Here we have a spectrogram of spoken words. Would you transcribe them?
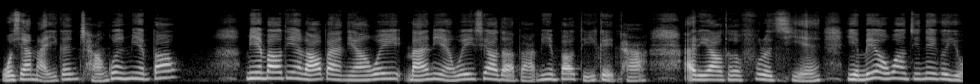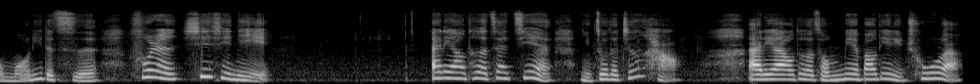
我想买一根长棍面包。”面包店老板娘微满脸微笑地把面包递给他。艾利奥特付了钱，也没有忘记那个有魔力的词：“夫人，谢谢你。”艾利奥特，再见，你做的真好。艾利奥特从面包店里出了。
